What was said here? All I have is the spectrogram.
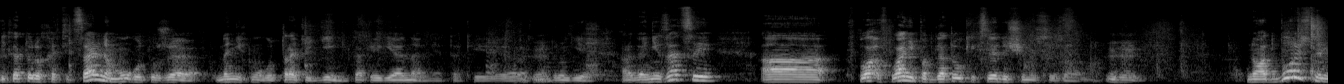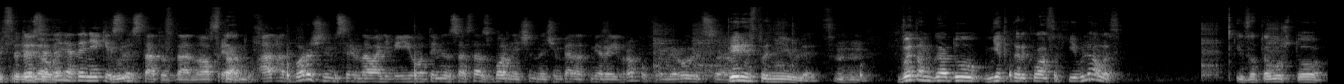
и которых официально могут уже, на них могут тратить деньги как региональные, так и разные другие организации а, в, в плане подготовки к следующему сезону. Но отборочными Ну, то есть это, соревнованиями это некий являются- статус, да, но при этом Статус. а- отборочными соревнованиями и вот именно состав сборной на чемпионат мира Европы формируется... Первенство не является. Мгм. В этом году в некоторых классах являлось из-за того, что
